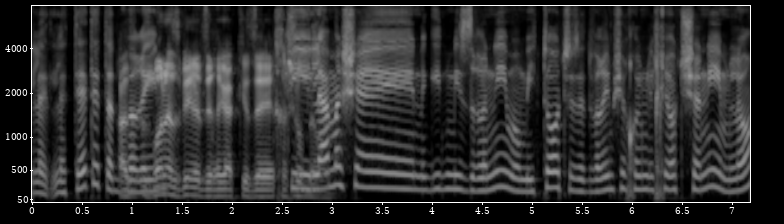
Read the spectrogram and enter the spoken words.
לתת את הדברים. אז בוא נסביר את זה רגע כי זה חשוב כי מאוד. למה שנגיד מזרנים או מיטות שזה דברים שיכולים לחיות שנים לא?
